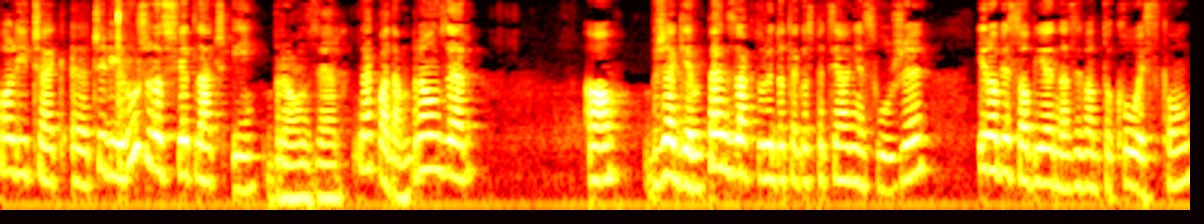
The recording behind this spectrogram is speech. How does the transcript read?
policzek, e, czyli róż, rozświetlacz i bronzer. Nakładam bronzer. O, brzegiem pędzla, który do tego specjalnie służy. I robię sobie, nazywam to kołyską,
